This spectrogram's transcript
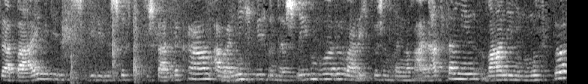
dabei, wie dieses, wie diese Schrift zustande kam, aber nicht, wie es unterschrieben wurde, weil ich zwischendrin noch einen Arzttermin wahrnehmen musste.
